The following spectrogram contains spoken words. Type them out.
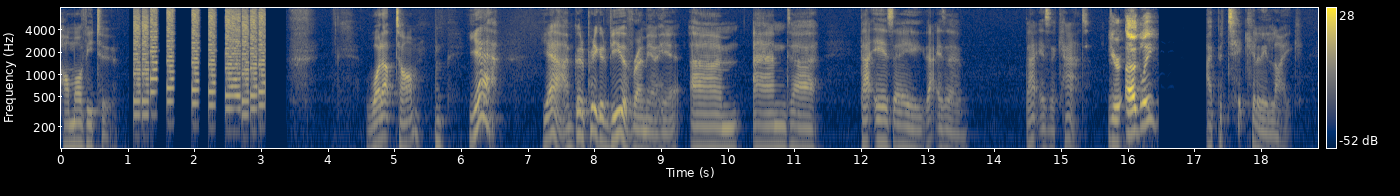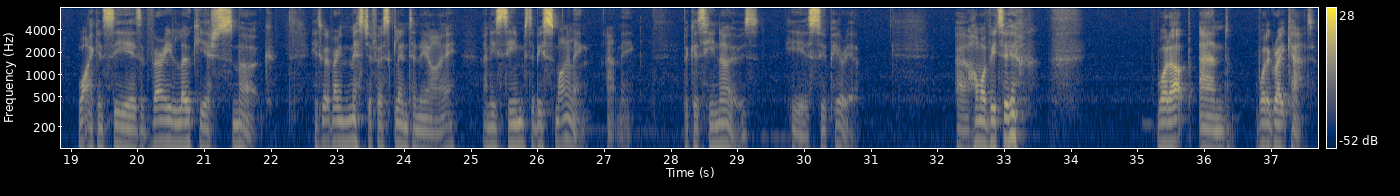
Homovittu. What up, Tom? Yeah, yeah, I've got a pretty good view of Romeo here, um, and uh, that is a that is a that is a cat. You're ugly? I particularly like what I can see is a very Loki-ish smirk. He's got a very mischievous glint in the eye, and he seems to be smiling at me because he knows he is superior. Uh, Homovittu, what up, and what a great cat.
